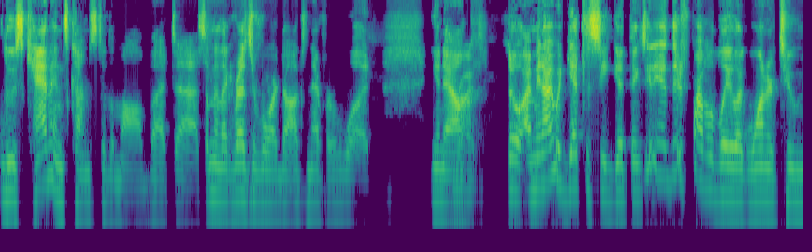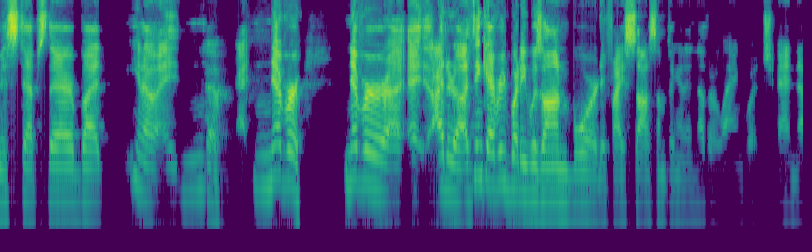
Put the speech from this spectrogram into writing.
Loose Cannons comes to the mall, but uh, something like Reservoir Dogs never would. You know, right. So I mean, I would get to see good things. There's probably like one or two missteps there, but you know, Yeah. never, never. Uh, I, I don't know. I think everybody was on board if I saw something in another language, and uh,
